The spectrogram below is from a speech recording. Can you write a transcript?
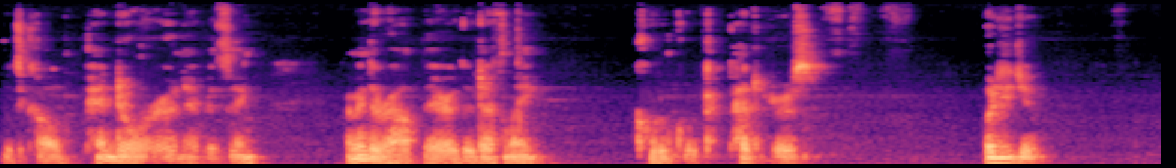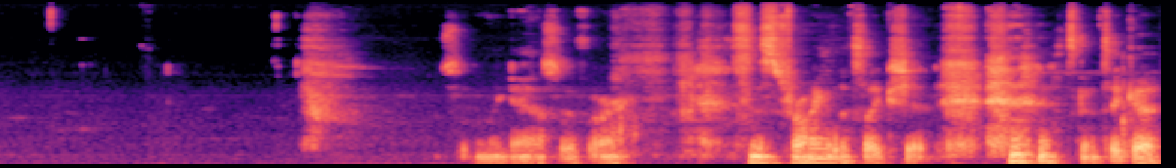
what's called, Pandora and everything. I mean, they're out there. They're definitely quote unquote competitors what do you do? Sitting my gas so far. this drawing looks like shit. it's gonna take a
